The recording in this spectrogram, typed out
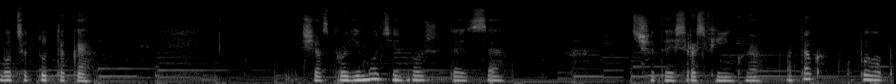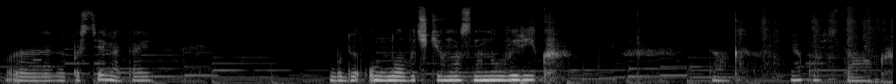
бо це тут таке. Зараз проїмо ці гроші та й все. Ще десь розфінькою. А так купила е, постільне та й буде обновочки у нас на Новий рік. Так, якось так.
